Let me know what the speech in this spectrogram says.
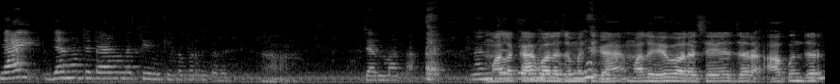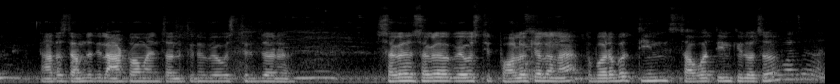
नाही जन्माच्या टायमाला तीन किलो पर्यंत. हा. जन्माला मला काय बोलायचं माहिती का? मला हे बोलायचं आहे जर आपण जर आता समजा तिला आठवा महिना चालू तिने व्यवस्थित जर सगळं सगळं व्यवस्थित फॉलो केलं ना तर बरोबर तीन सव्वा तीन किलोचं वजन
